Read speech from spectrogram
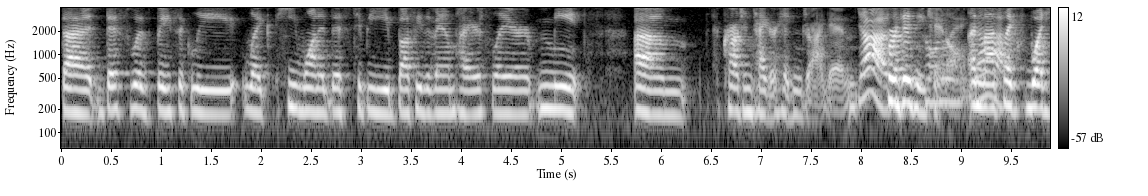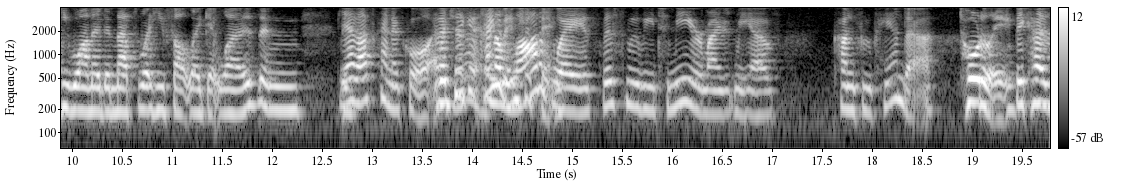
that this was basically like he wanted this to be Buffy the Vampire Slayer meets um, Crouching Tiger, Hidden Dragon. Yeah, for Disney totally- Channel, and that's like what he wanted, and that's what he felt like it was, and Yeah, that's kind of cool. And Which I think is in kind a of lot of ways, this movie to me reminded me of Kung Fu Panda totally. because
